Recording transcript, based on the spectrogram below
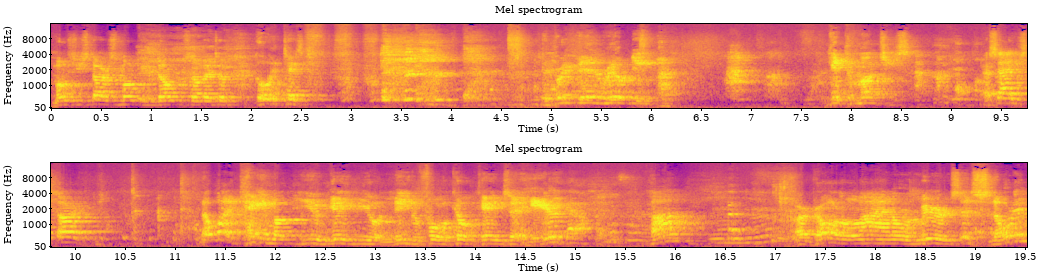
Most of you start smoking dope. Somebody took, go ahead, take. breathe it in real deep. Get the munchies. That's how you started. Nobody came up to you and gave you a needle full of cocaine and said, here. Huh? Mm-hmm. Or drawing a line on a mirror and said, snorting.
